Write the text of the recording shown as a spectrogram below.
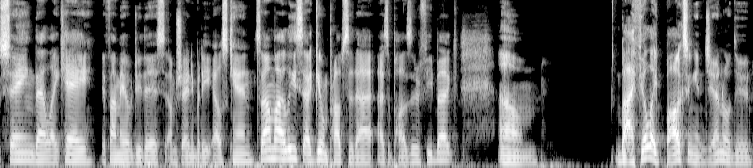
saying that like hey if i'm able to do this i'm sure anybody else can so i'm at least i give him props to that as a positive feedback um but i feel like boxing in general dude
